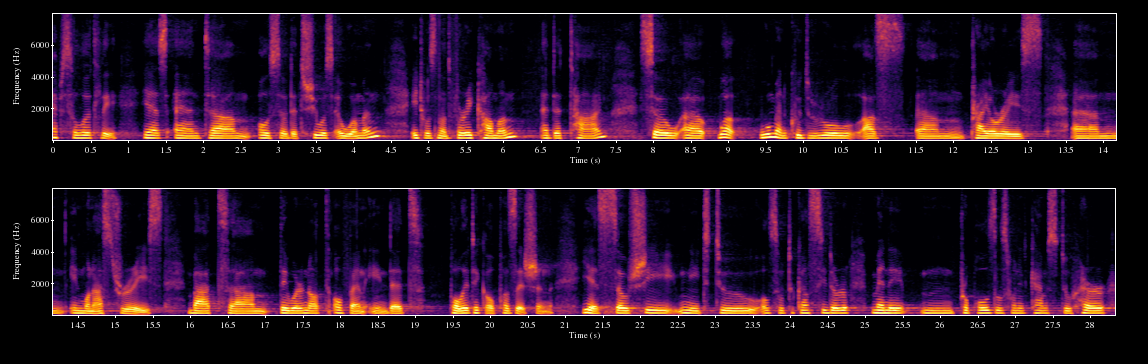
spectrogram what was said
Absolutely, yes, and um, also that she was a woman. It was not very common at that time. So, uh, well, women could rule as um, priories um, in monasteries, but um, they were not often in that political position. Yes, so she needs to also to consider many um, proposals when it comes to her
